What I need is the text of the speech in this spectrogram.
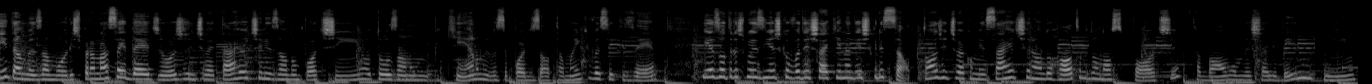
Então, meus amores, para nossa ideia de hoje, a gente vai estar tá reutilizando um potinho. Eu estou usando um pequeno, mas você pode usar o tamanho que você quiser. E as outras coisinhas que eu vou deixar aqui na descrição. Então, a gente vai começar retirando o rótulo do nosso pote, tá bom? Vamos deixar ele bem limpinho.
